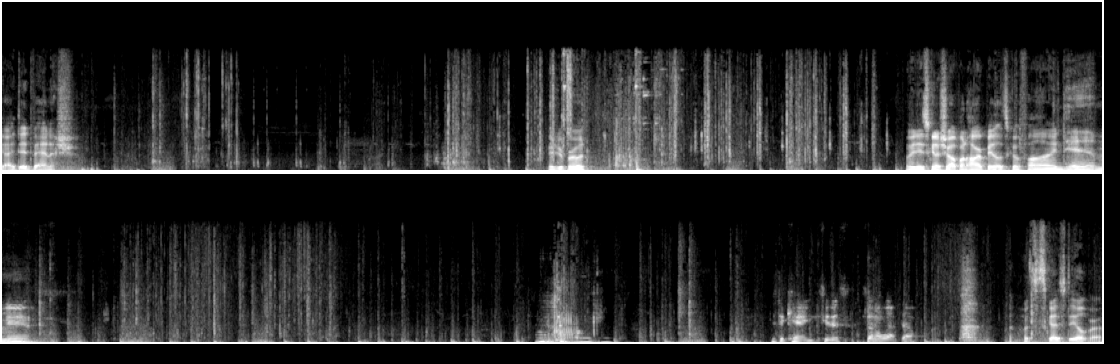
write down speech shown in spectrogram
Guy did vanish. Here's your Bruin. I mean, he's gonna show up on Heartbeat. Let's go find him. Yeah. He's the king. See this? It's on the left, though. What's this guy's deal, bro?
